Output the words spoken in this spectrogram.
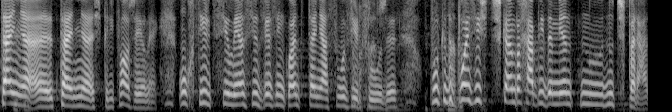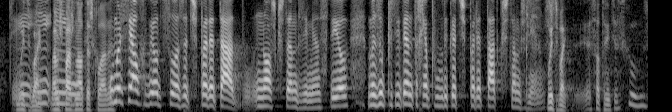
tenha, eh, tenha espiritual, já ele é, um retiro de silêncio de vez em quando tenha a sua virtude. Porque depois isto descamba rapidamente no, no disparate. Muito E- bem. Vamos e para as notas, Clara. O Marcelo Rebelo de Sousa disparatado, nós gostamos imenso dele, mas o Presidente da República disparatado gostamos menos. Muito bem. É só 30 segundos.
